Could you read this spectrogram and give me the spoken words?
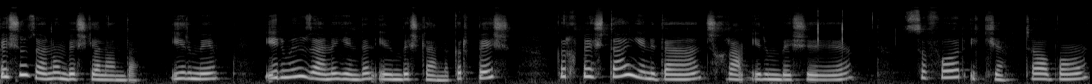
5-in üzərinə 15 gələndə 20. 20-nin üzərinə yenidən 25 gələndə 45. 45-dən yenidən çıxıram 25-i. 0, 2. Cavabım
